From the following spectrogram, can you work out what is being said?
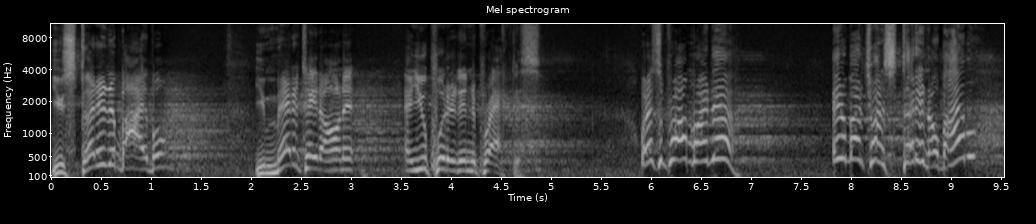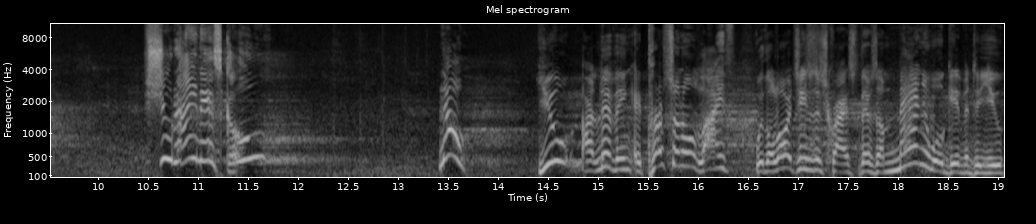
You study the Bible, you meditate on it, and you put it into practice. Well, that's the problem right there. Ain't nobody trying to study no Bible. Shoot, I ain't in school. No, you are living a personal life with the Lord Jesus Christ. There's a manual given to you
